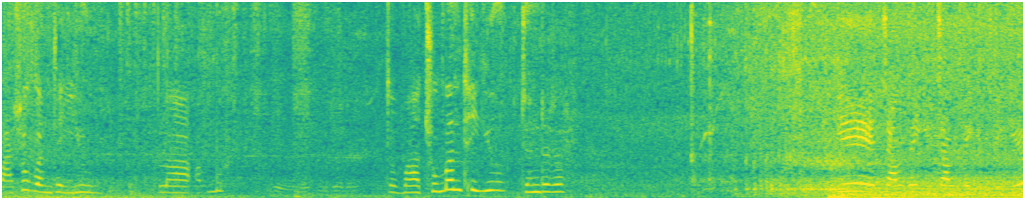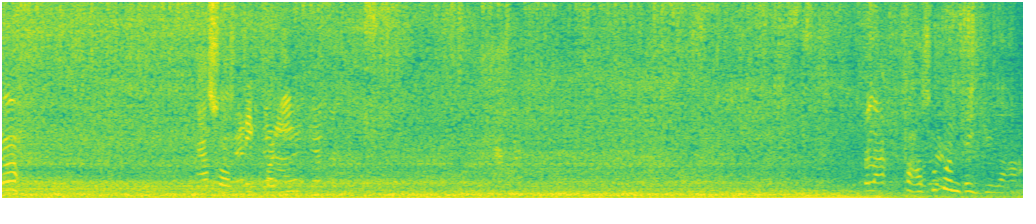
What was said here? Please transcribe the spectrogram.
પાછું બંધ થઈ ગયું. પેલા તો પાછું બંધ થઈ ગયું જનરેટર એ ચાલુ થઈ ગયું, ચાલુ થઈ ગયું થઈ ગયું. આ સ્વસ્તિક પડી પેલા બંધ થઈ ગયું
